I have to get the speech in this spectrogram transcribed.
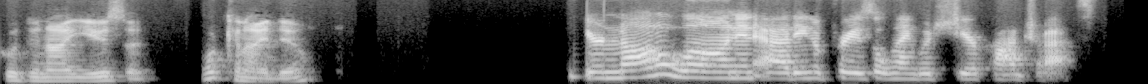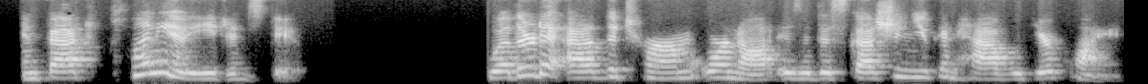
who do not use it. What can I do? You're not alone in adding appraisal language to your contracts. In fact, plenty of agents do. Whether to add the term or not is a discussion you can have with your client.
